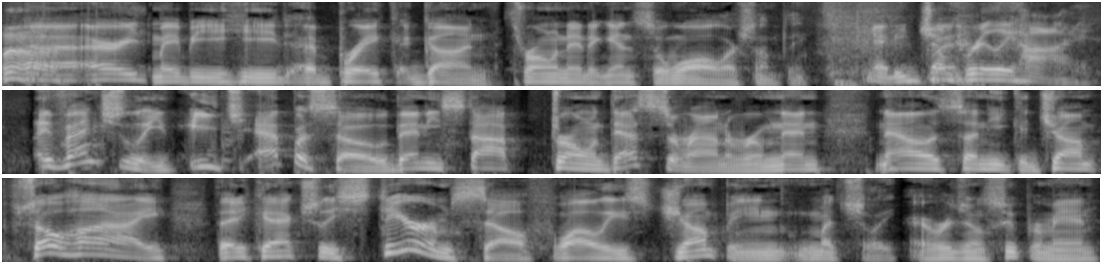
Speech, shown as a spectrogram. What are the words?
uh, or maybe he'd uh, break a gun, throwing it against a wall or something. Yeah, he jumped really high. Eventually, each episode, then he stopped throwing desks around the room. Then, now all of a sudden, he could jump so high that he could actually steer himself while he's jumping, much like original Superman.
